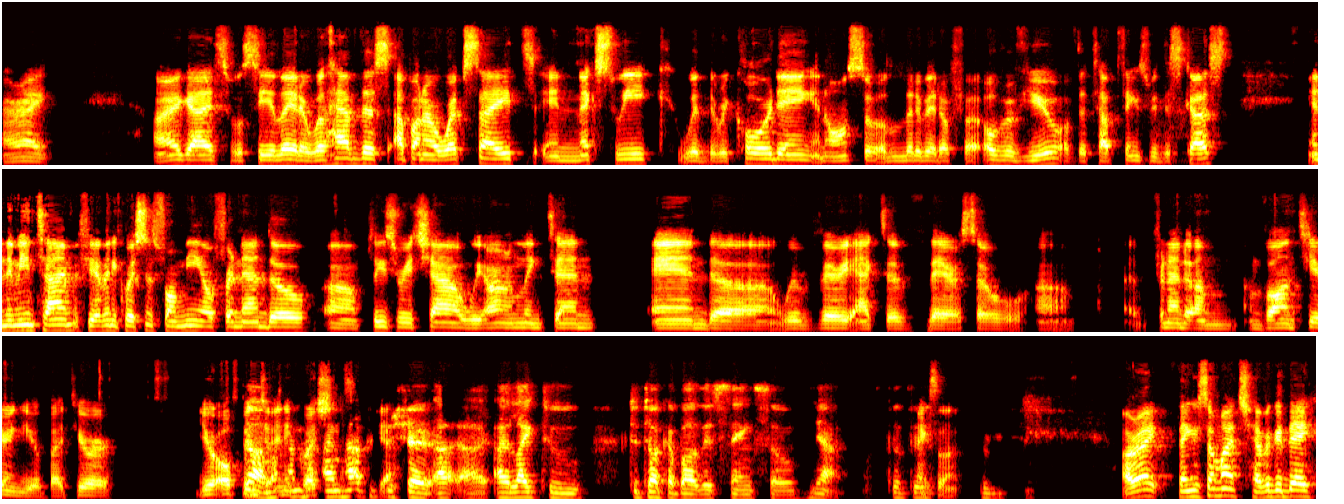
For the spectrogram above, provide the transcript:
All right. All right, guys. We'll see you later. We'll have this up on our website in next week with the recording and also a little bit of an overview of the top things we discussed. In the meantime, if you have any questions for me or Fernando, uh, please reach out. We are on LinkedIn and uh, we're very active there. So, um, Fernando, I'm, I'm volunteering you, but you're you're open No, to any I'm, questions. I'm happy Yeah. to share. I, I, I like to to talk about these things. So yeah. Excellent. All right. Thank you so much. Have a good day.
